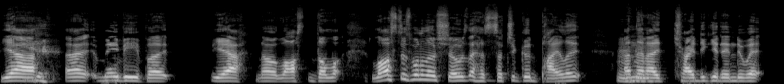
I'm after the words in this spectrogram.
yeah, uh, maybe, but yeah, no. Lost the Lost is one of those shows that has such a good pilot, mm-hmm. and then mm-hmm. I tried to get into it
